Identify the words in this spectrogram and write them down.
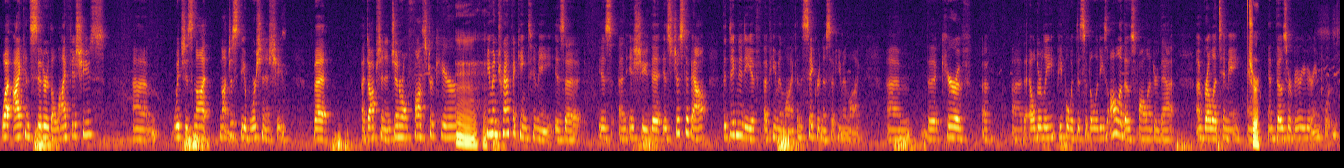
what I consider the life issues um, which is not not just the abortion issue, but adoption in general, foster care, human trafficking. To me, is a is an issue that is just about the dignity of, of human life and the sacredness of human life, um, the care of of uh, the elderly, people with disabilities. All of those fall under that umbrella to me. And, Sure. And those are very very important.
